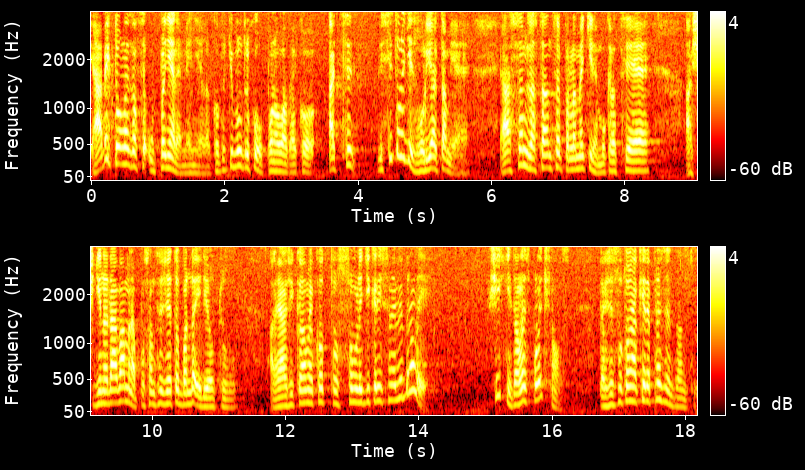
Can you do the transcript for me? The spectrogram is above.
Já bych tohle zase úplně neměnil, jako to ti budu trochu oponovat, jako ať si, když si to lidi zvolí, ať tam je. Já jsem zastánce parlamentní demokracie a všichni nadáváme na poslance, že je to banda idiotů. Ale já říkám, jako to jsou lidi, kteří jsme vybrali. Všichni, tahle společnost. Takže jsou to nějaké reprezentanti.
